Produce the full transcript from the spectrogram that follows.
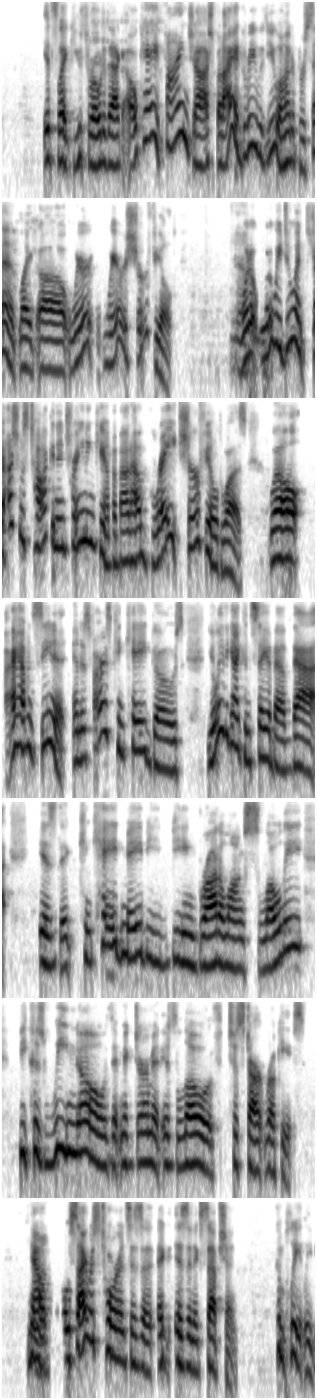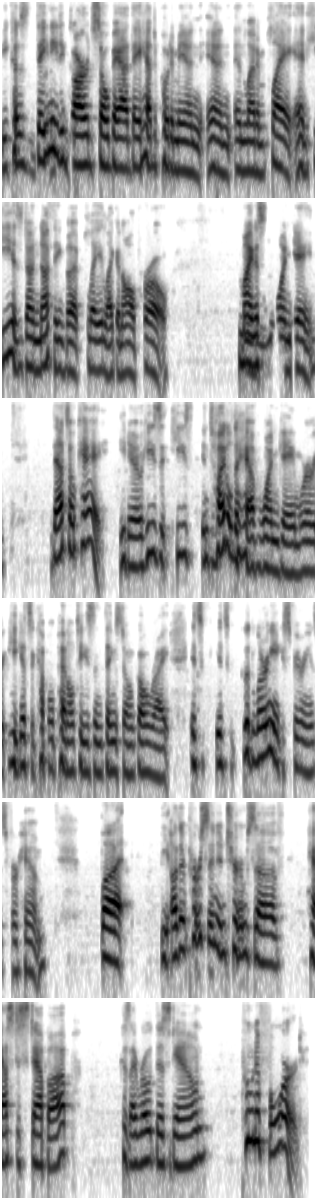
it's like you throw to that guy okay fine Josh but I agree with you 100% like uh where where is Sherfield yeah. what, what are we doing? Josh was talking in training camp about how great Sherfield was. Well, I haven't seen it. And as far as Kincaid goes, the only thing I can say about that is that Kincaid may be being brought along slowly because we know that McDermott is loath to start rookies. Now, yeah. O'Cyrus Torrence is a is an exception completely because they needed guard so bad they had to put him in and and let him play and he has done nothing but play like an all pro minus mm-hmm. one game that's okay you know he's he's entitled to have one game where he gets a couple penalties and things don't go right it's it's good learning experience for him but the other person in terms of has to step up because i wrote this down Poona Ford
